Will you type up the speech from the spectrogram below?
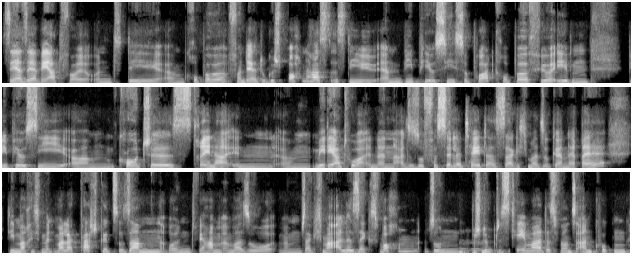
sehr, sehr wertvoll. Und die ähm, Gruppe, von der du gesprochen hast, ist die ähm, BPOC Support Gruppe für eben BPOC ähm, Coaches, TrainerInnen, ähm, MediatorInnen, also so Facilitators, sage ich mal so generell. Die mache ich mit Malak Paschke zusammen und wir haben immer so, ähm, sage ich mal, alle sechs Wochen so ein mhm. bestimmtes Thema, das wir uns angucken,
